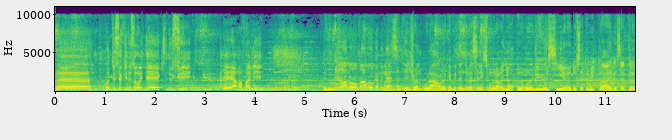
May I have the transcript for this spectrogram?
Euh, pour tous ceux qui nous ont aidés, qui nous suivent. Et à ma famille. Bravo, bravo capitaine. C'était Joan Boulard, le capitaine de la sélection de la Réunion, heureux lui aussi euh, de cette victoire et de cette euh,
